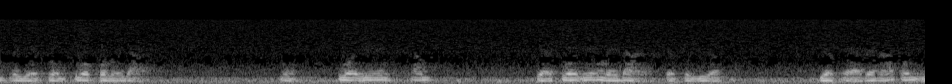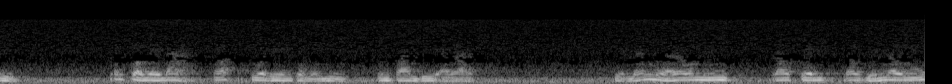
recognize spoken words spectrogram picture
ำประโยชน์ส่วนตัวก็ไม่ได้เนี่ยตัวเองทำแต่ตัวเองไม่ได้จะเสียเสียแผ่ไปหาคนอื่นมันก็ไม่ได้ เพราะตัวเองก็ไม่มีคุณความดีอะไรเหตุนั้นเมื่อเรามี เราเป็นเราเห็นเรารู้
